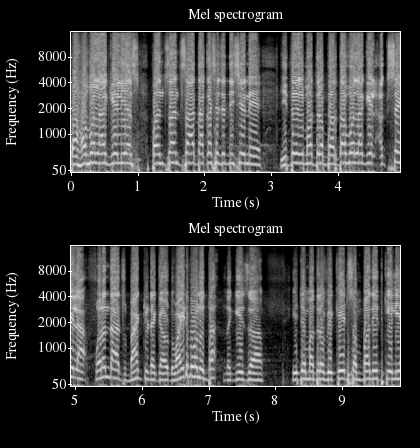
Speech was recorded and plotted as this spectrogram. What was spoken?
पाहावं लागेल यस पंचांत सात आकाशाच्या दिशेने? इथे मात्र परतावं लागेल अक्षयला. फलंदाज बॅक टू टेक आउट वाईट बॉल होता. नक्कीच इथे मात्र विकेट संपादित केली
